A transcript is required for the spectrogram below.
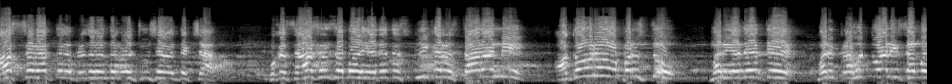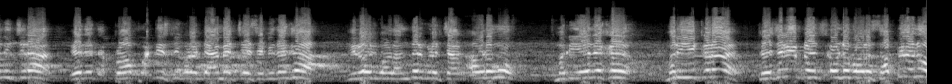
రాష్ట్ర వ్యాప్తంగా ప్రజలందరూ కూడా చూశారు అధ్యక్ష. ఒక శాసనసభ ఏదైతే స్పీకర్ స్థానాన్ని అగౌరవపరుస్తూ మరి ఏదైతే మరి ప్రభుత్వానికి సంబంధించిన ఏదైతే ప్రాపర్టీ కూడా డ్యామేజ్ చేసే విధంగా ఈ రోజు వాళ్ళందరూ కూడా రావడము మరి ఏదైతే మరి ఇక్కడ ట్రెజరీ బ్రాంచ్లో ఉండే వాళ్ళ సభ్యులను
